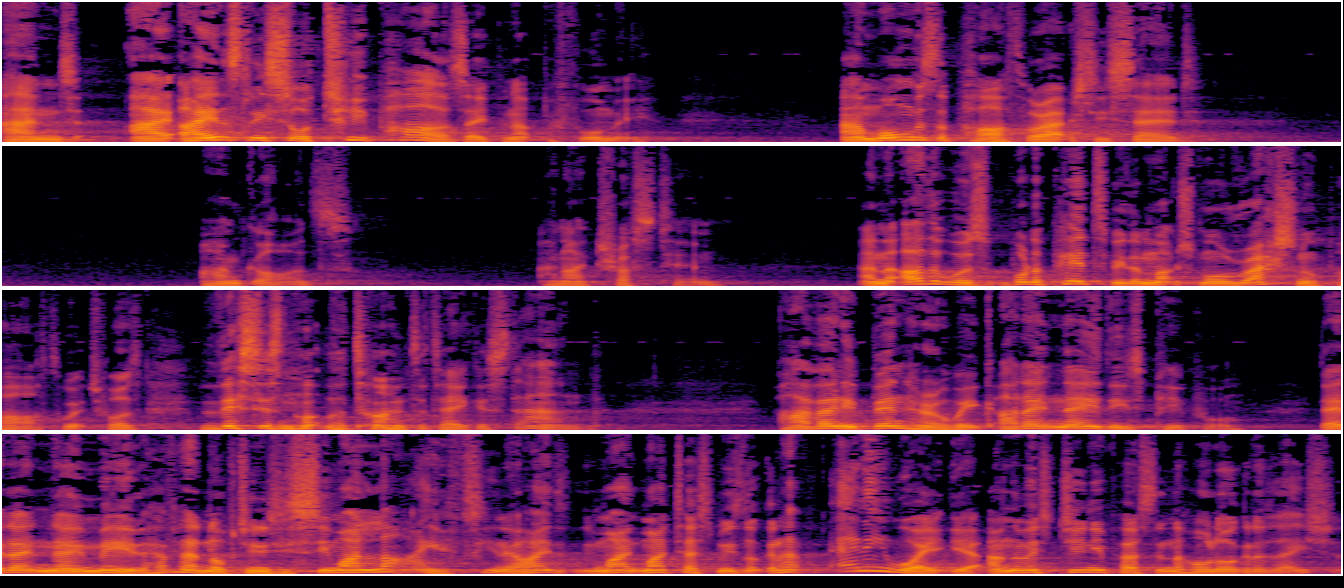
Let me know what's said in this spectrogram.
And I, I instantly saw two paths open up before me. And one was the path where I actually said, I'm God's, and I trust him. And the other was what appeared to be the much more rational path, which was, This is not the time to take a stand. I've only been here a week. I don't know these people. They don't know me. They haven't had an opportunity to see my life. You know, I, my, my testimony is not going to have any weight yet. I'm the most junior person in the whole organization.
